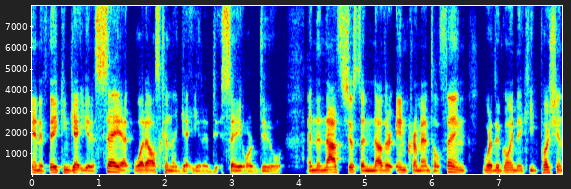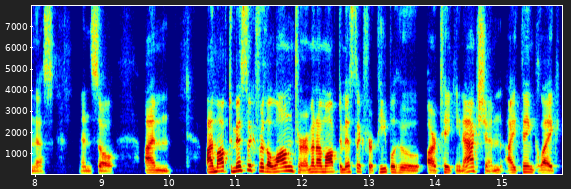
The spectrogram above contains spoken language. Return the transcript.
and if they can get you to say it, what else can they get you to do, say or do? and then that's just another incremental thing where they're going to keep pushing this. And so i'm i'm optimistic for the long term and i'm optimistic for people who are taking action. I think like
